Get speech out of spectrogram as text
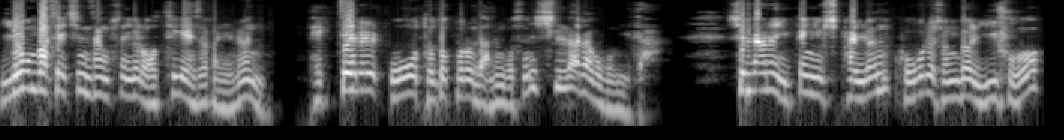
이온바세 친상수는 이걸 어떻게 해석하냐면 백제를 5도독부로 나눈 것은 신라라고 봅니다. 신라는 668년 고구려 정벌 이후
